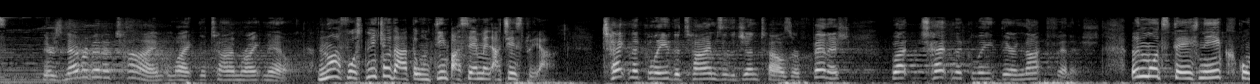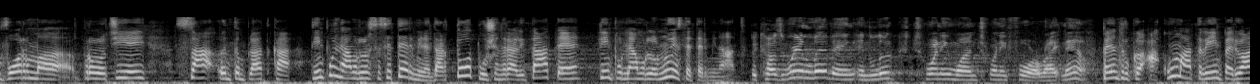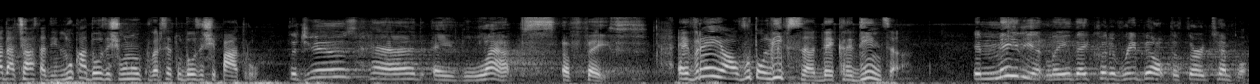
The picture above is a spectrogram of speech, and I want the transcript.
There's never been a time like the time right now. Nu a fost niciodată un timp asemenea acestuia. Technically, the times of the Gentiles are finished, but technically they're not finished. În mod tehnic, conform uh, prorociei, s-a întâmplat ca timpul neamurilor să se termine, dar totuși, în realitate, timpul neamurilor nu este terminat. Because we're living in Luke 21 24 right now. Pentru că acum trăim perioada aceasta din Luca 21 cu versetul 24. The Jews had a lapse of faith. Evreii au avut o lipsă de credință Immediately, they could have rebuilt the third temple.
